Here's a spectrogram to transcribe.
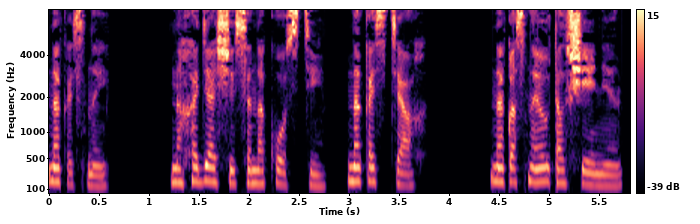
Накостный, Находящийся на кости, на костях. накостное утолщение.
